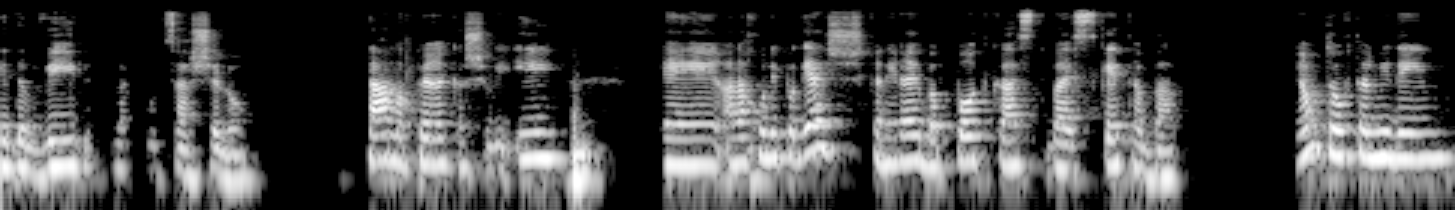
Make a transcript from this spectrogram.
את דוד לקבוצה שלו. תם הפרק השביעי. אה, אנחנו ניפגש כנראה בפודקאסט בהסכת הבא. יום טוב תלמידים.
